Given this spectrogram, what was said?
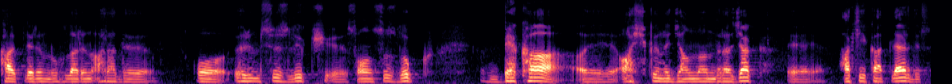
kalplerin, ruhların aradığı o ölümsüzlük, e, sonsuzluk, beka e, aşkını canlandıracak e, hakikatlerdir.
